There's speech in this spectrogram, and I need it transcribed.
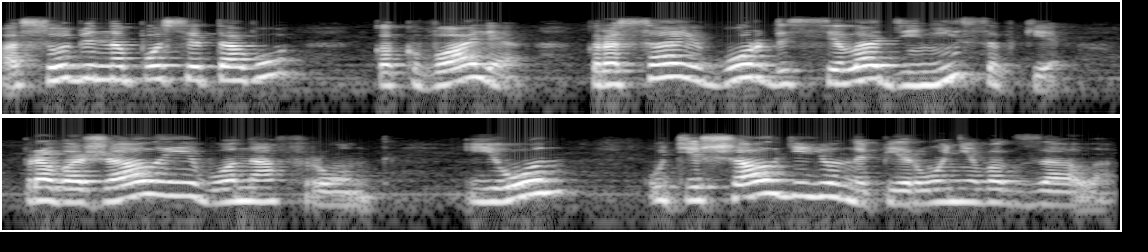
особенно после того, как Валя, краса и гордость села Денисовки, провожала его на фронт, и он утешал ее на перроне вокзала.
